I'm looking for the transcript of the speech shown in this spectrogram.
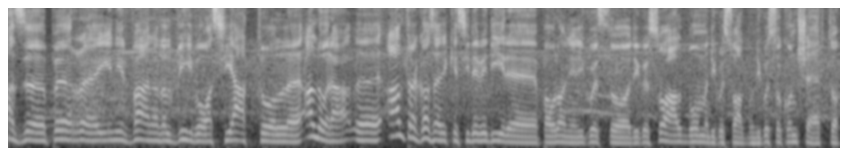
Buzz per i Nirvana dal vivo a Seattle. Allora, eh, altra cosa che si deve dire, Paolonia, di questo, di questo album, di questo album, di questo concerto,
